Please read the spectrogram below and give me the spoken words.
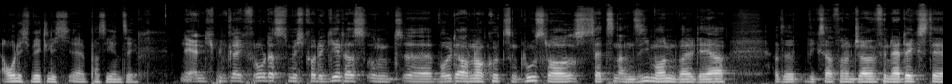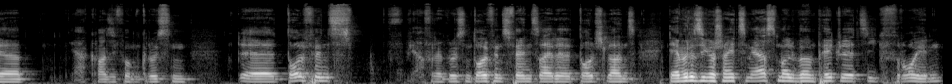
auch nicht wirklich äh, passieren sehe. Ja, ich bin gleich froh, dass du mich korrigiert hast und äh, wollte auch noch kurz einen Gruß raussetzen an Simon, weil der, also wie gesagt von den German Fanatics, der ja quasi vom größten äh, Dolphins, ja von der größten Dolphins-Fanseite Deutschlands, der würde sich wahrscheinlich zum ersten Mal über einen Patriot-Sieg freuen,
